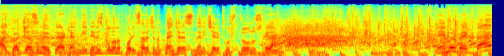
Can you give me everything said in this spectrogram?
Alkol cihazına üflerken mideniz bulanıp polis aracının penceresinden içeri kustuğunuz filan. Memur bey ben...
